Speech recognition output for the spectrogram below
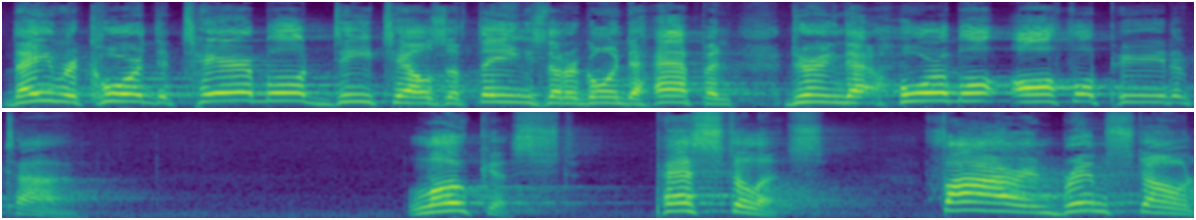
They record the terrible details of things that are going to happen during that horrible, awful period of time locust, pestilence, fire and brimstone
